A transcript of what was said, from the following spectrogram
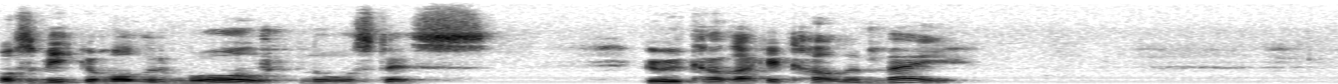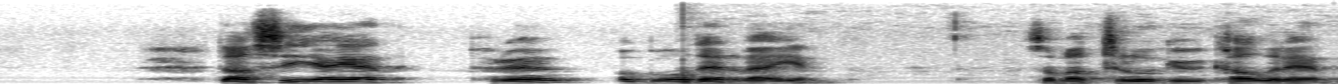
og som ikke holder mål noe sted Gud kan da ikke kalle meg. Da sier jeg igjen prøv å gå den veien som man tror Gud kaller en,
